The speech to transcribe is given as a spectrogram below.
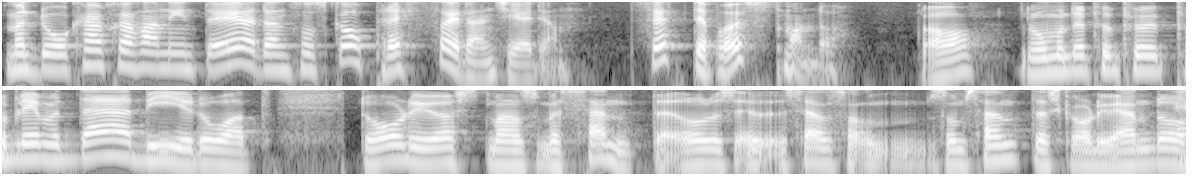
Men då kanske han inte är den som ska pressa i den kedjan. Sätt det på Östman då. Ja, men det pro- problemet där blir ju då att då har du ju Östman som är center och sen som, som center ska du ju ändå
